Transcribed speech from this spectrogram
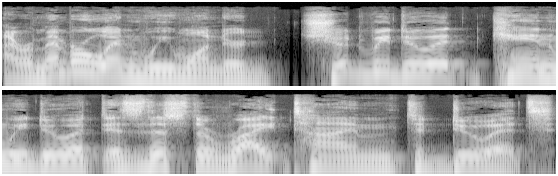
I remember when we wondered should we do it? Can we do it? Is this the right time to do it?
